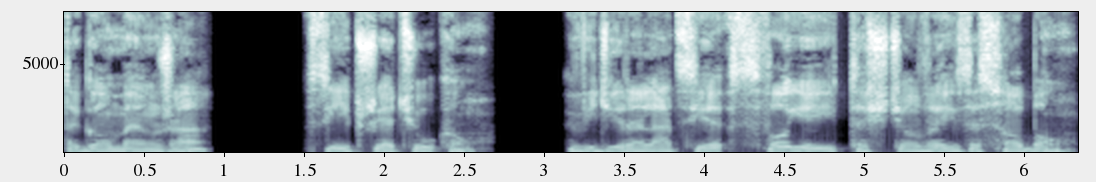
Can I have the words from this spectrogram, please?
tego męża z jej przyjaciółką. Widzi relacje swojej teściowej ze sobą.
